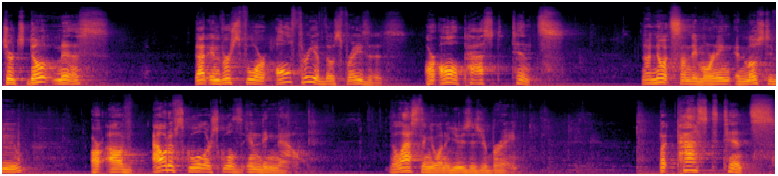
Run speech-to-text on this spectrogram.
Church, don't miss that in verse 4, all three of those phrases are all past tense. Now, I know it's Sunday morning, and most of you are out of, out of school or school's ending now. The last thing you want to use is your brain. But past tense.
